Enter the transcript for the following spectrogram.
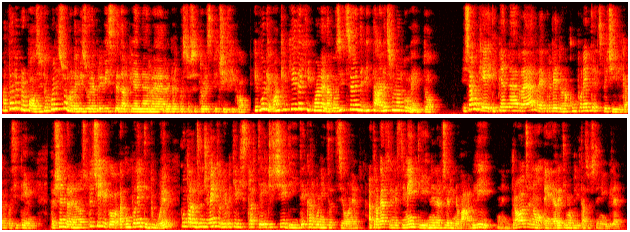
A tale proposito, quali sono le misure previste dal PNRR per questo settore specifico? E volevo anche chiederti qual è la posizione dell'Italia sull'argomento. Diciamo che il PNRR prevede una componente specifica per questi temi. Per scendere nello specifico, la componente 2 punta al raggiungimento degli obiettivi strategici di decarbonizzazione attraverso investimenti in energie rinnovabili, in idrogeno e reti mobilità sostenibile.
